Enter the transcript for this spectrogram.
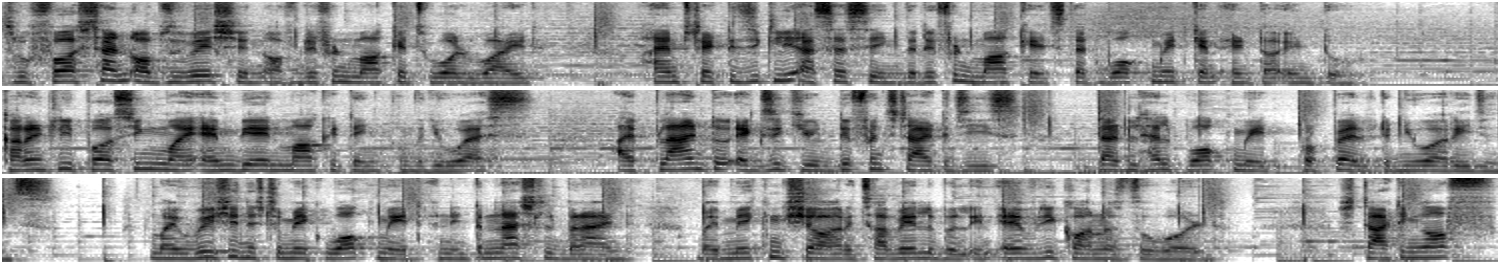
Through first-hand observation of different markets worldwide, I am strategically assessing the different markets that Walkmate can enter into. Currently pursuing my MBA in marketing from the US, I plan to execute different strategies that will help Walkmate propel to newer regions. My vision is to make Walkmate an international brand by making sure it's available in every corner of the world. Starting off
